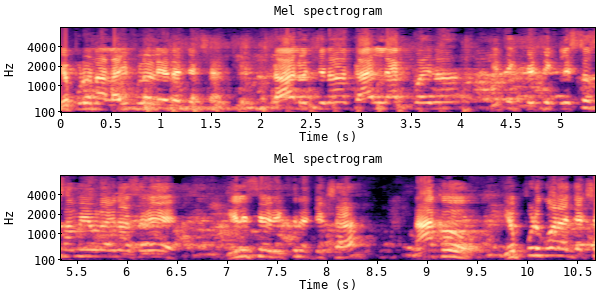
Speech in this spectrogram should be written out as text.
ఎప్పుడు నా లైఫ్లో లేదు అధ్యక్ష. గాలి వచ్చినా గాలి లేకపోయినా ఇటు క్లిష్ట సమయంలో అయినా సరే గెలిచే వ్యక్తిని అధ్యక్ష. నాకు ఎప్పుడు కూడా అధ్యక్ష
